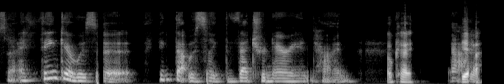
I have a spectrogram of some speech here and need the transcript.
So I think it was a, I think that was like the veterinarian time. Okay. Yeah. Yeah,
